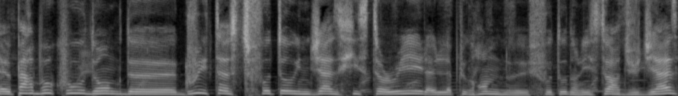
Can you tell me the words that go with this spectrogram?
euh, par beaucoup donc de greatest photo in jazz history, la, la plus grande photo dans l'histoire du jazz.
